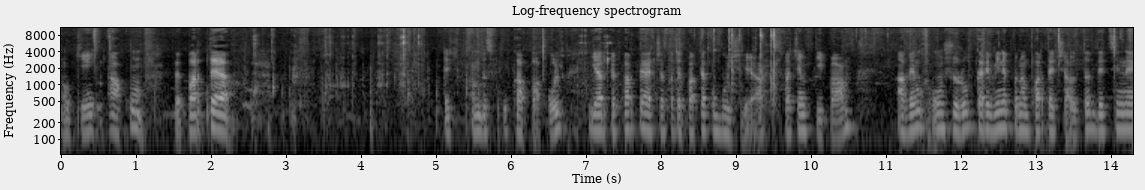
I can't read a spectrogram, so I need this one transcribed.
Ok, acum pe partea deci am desfăcut capacul, iar pe partea aceasta, pe partea cu bujia, facem pipa, avem un șurub care vine până în partea cealaltă, deține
